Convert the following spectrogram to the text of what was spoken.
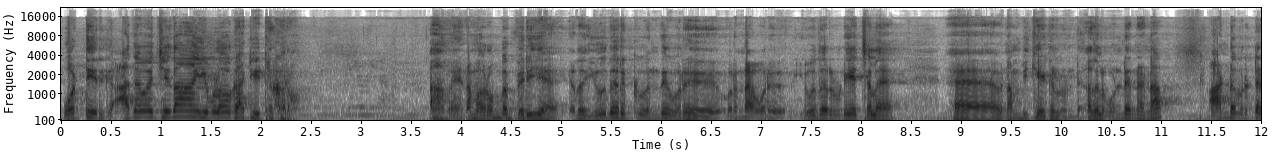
ஒட்டி இருக்கு. அதை வச்சு தான் இவ்வளோ காட்டிகிட்டு இருக்கிறோம். ஆமாம் நம்ம ரொம்ப பெரிய ஏதோ யூதருக்கு வந்து ஒரு ஒரு ந- ஒரு யூதருடைய சில நம்பிக்கைகள் உண்டு. அதில் ஒன்று என்னென்னா ஆண்டவர்கிட்ட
